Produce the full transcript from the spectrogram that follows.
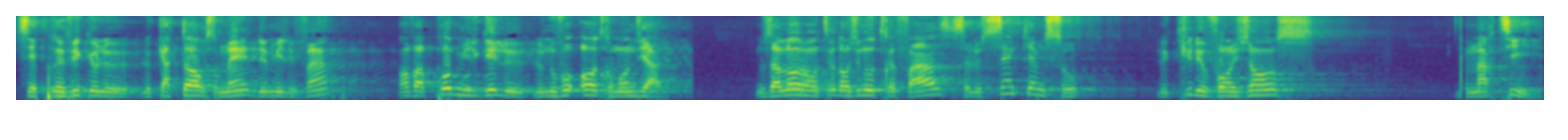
c'est prévu que le, 14 mai 2020, on va promulguer le, nouveau ordre mondial. Nous allons rentrer dans une autre phase, c'est le cinquième saut, le cri de vengeance des martyrs.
